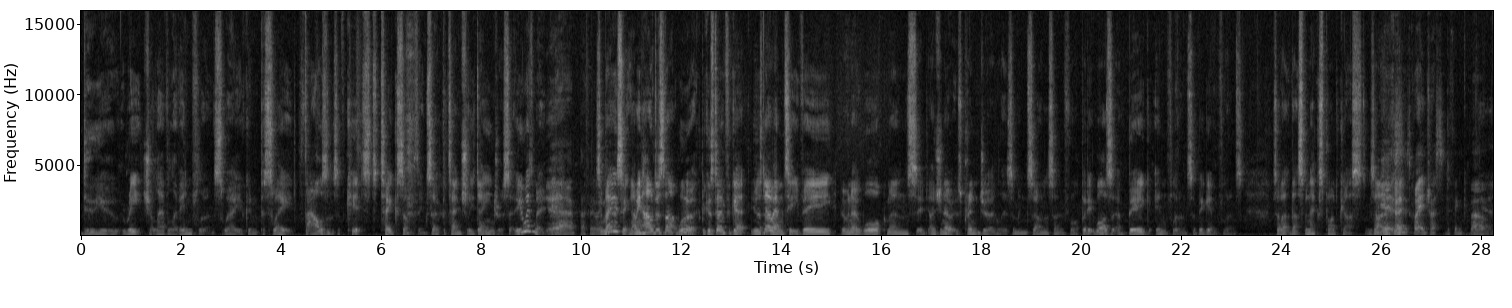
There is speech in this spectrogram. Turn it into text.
do you reach a level of influence where you can persuade thousands of kids to take something so potentially dangerous? Are you with me? Yeah. Yeah, definitely. It's amazing. I mean, how does that work? Because don't forget, there's no MTV, there were no Walkmans. It, as you know, it was print journalism and so on and so forth. But it was a big influence, a big influence. So that, that's the next podcast. Is that Yeah, okay? It's, quite interesting to think about, Yeah.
